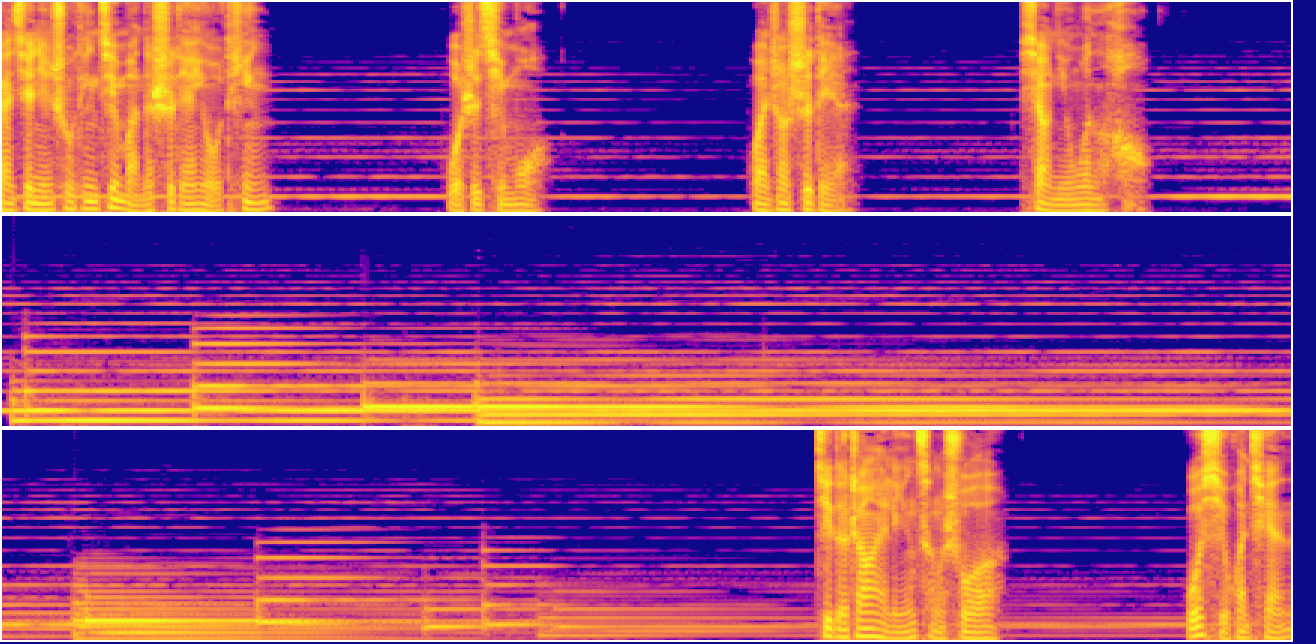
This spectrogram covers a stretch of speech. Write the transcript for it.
感谢您收听今晚的十点有听，我是齐墨。晚上十点，向您问好。记得张爱玲曾说：“我喜欢钱，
